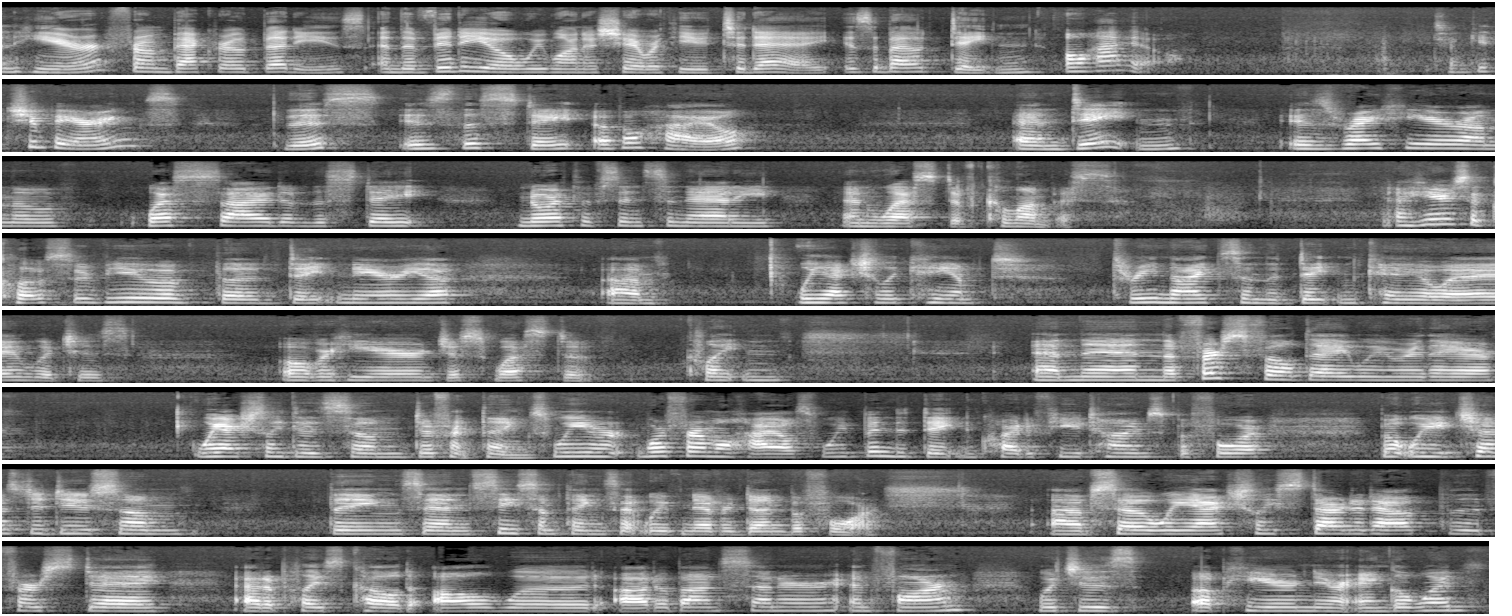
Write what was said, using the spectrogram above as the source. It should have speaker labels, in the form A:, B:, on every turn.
A: Ann here from Backroad Buddies, and the video we want to share with you today is about Dayton, Ohio. To get your bearings, this is the state of Ohio, and Dayton is right here on the west side of the state, north of Cincinnati and west of Columbus. Now here's a closer view of the Dayton area. Um, we actually camped three nights in the Dayton KOA, which is over here just west of Clayton. And then the first full day we were there, we actually did some different things. We are, we're from Ohio, so we've been to Dayton quite a few times before, but we chose to do some things and see some things that we've never done before. Um, so we actually started out the first day at a place called Aullwood Audubon Center and Farm, which is up here near Englewood.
